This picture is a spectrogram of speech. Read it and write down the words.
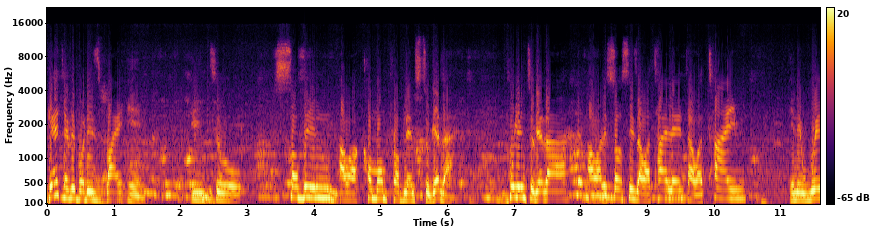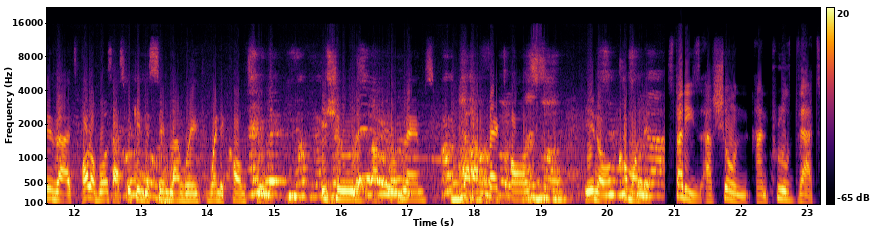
get everybody's buy-in into solving our common problems together, pulling together our resources, our talent, our time in a way that all of us are speaking the same language when it comes to issues and problems that affect us, you know, commonly. Studies have shown and proved that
